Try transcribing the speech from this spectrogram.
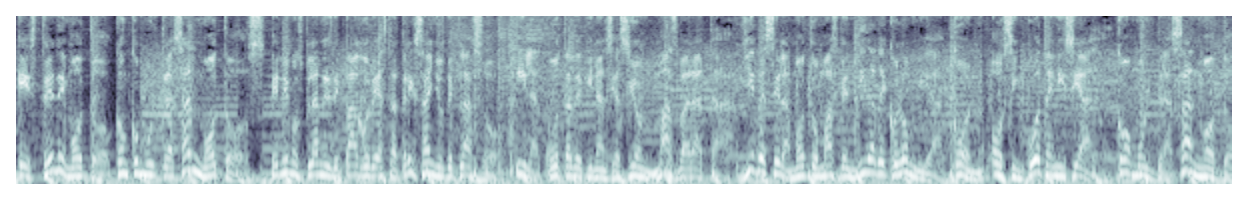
Estrene moto con Comultrasan Motos. Tenemos planes de pago de hasta 3 años de plazo y la cuota de financiación más barata. Llévese la moto más vendida de Colombia con o sin cuota inicial. Comultrasan Motos.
